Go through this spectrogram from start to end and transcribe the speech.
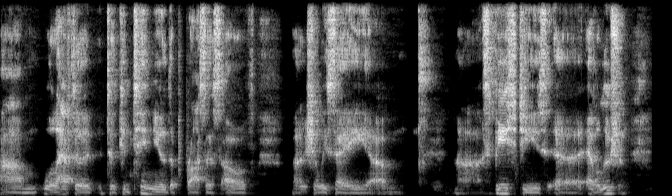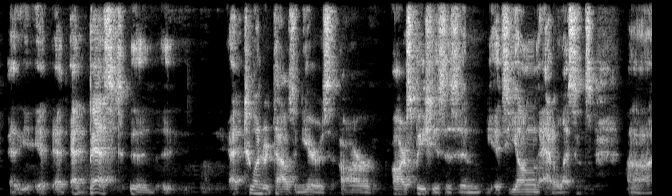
um, will have to, to continue the process of, uh, shall we say, um, uh, species uh, evolution. Uh, at, at, best, at 200,000 years, our, our species is in its young adolescence. Uh,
